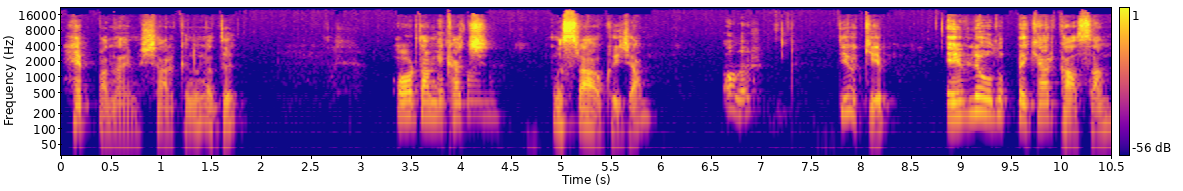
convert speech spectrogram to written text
Hep Bana'ymış şarkının adı. Oradan birkaç bana. mısra okuyacağım. Olur. Diyor ki, evli olup bekar kalsam,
